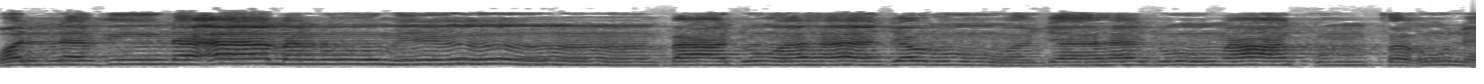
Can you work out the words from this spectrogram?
والذين آمنوا من بعد وهاجروا وجاهدوا معكم فأولئك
